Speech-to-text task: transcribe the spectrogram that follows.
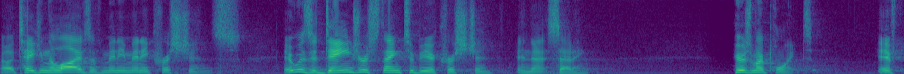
uh, taking the lives of many, many Christians. It was a dangerous thing to be a Christian in that setting. Here's my point. If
